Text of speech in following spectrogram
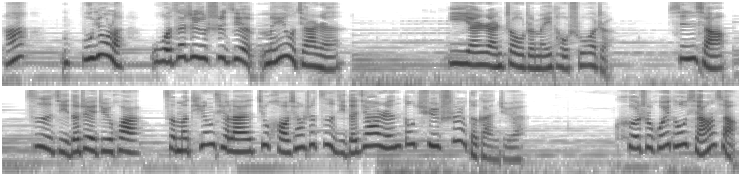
啊，不用了，我在这个世界没有家人。伊嫣然皱着眉头说着，心想自己的这句话怎么听起来就好像是自己的家人都去世的感觉。可是回头想想，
